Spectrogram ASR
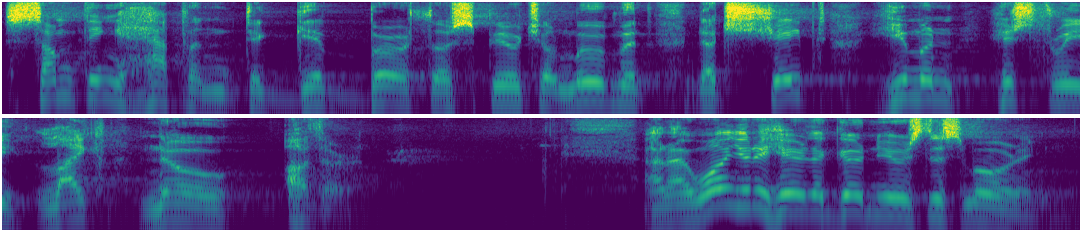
Something happened to give birth a spiritual movement that shaped human history like no other. And I want you to hear the good news this morning,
